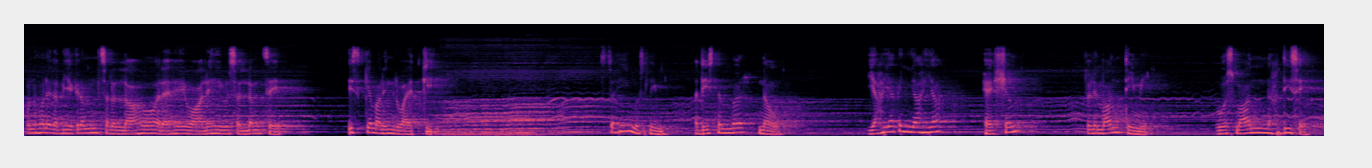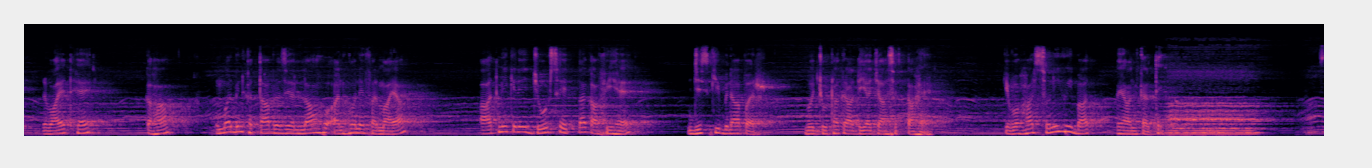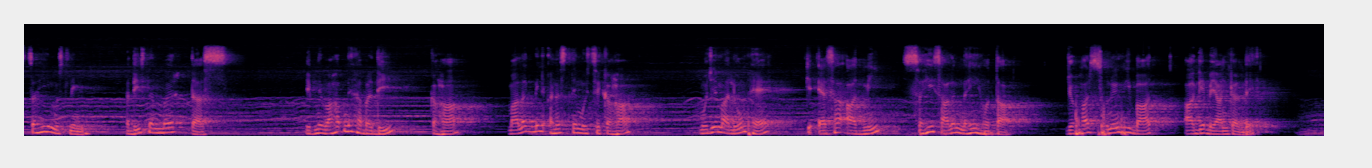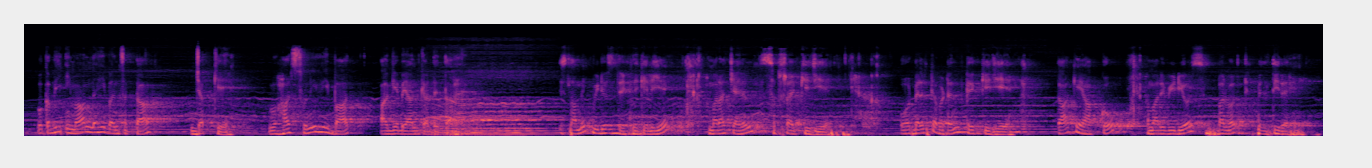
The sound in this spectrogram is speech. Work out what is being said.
उन्होंने नबी अकरम सल्लल्लाहु अलैहि वसल्लम से इसके मानंद रवायत की। सही मुस्लिम, हदीस नंबर नौ। Yahya bin Yahya, Hushaim Sulaiman Taimi. Usman Nahdi से रवायत है, कहा, उमर बिन खत्ताब रज़ी अल्लाह ने फरमाया, आदमी के लिए झूठ से इतना काफ़ी है, जिसकी बिना पर वो झूठा करा दिया जा सकता है, कि वो हर सुनी हुई बात बयान कर दे। सही मुस्लिम, हदीस नंबर दस। इब्ने वाहब ने खबर दी, कहा मालक बिन अनस ने मुझसे कहा, मुझे मालूम है कि ऐसा आदमी सही सालम नहीं होता जो हर सुनी हुई बात आगे बयान कर दे। वो कभी इमाम नहीं बन सकता जबकि वो हर सुनी हुई बात आगे बयान कर देता है। इस्लामिक वीडियोस देखने के लिए हमारा चैनल सब्सक्राइब कीजिए और बेल का बटन क्लिक कीजिए। ताकि आपको हमारी वीडियोस बर वक्त मिलती रहें।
